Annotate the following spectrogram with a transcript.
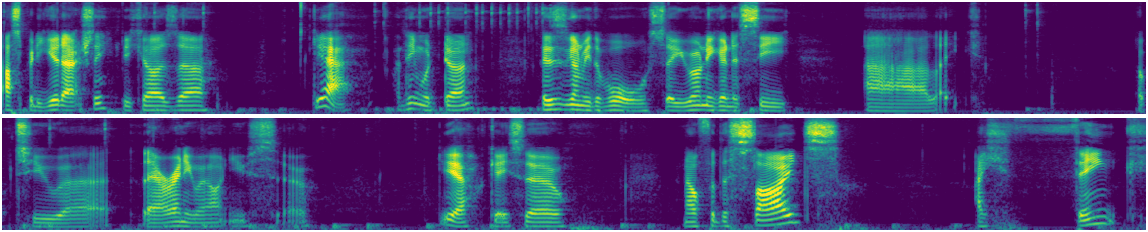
That's pretty good actually, because uh, yeah, I think we're done. This is gonna be the wall, so you're only gonna see uh like up to uh there anyway, aren't you? So yeah, okay. So now for the sides, I think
